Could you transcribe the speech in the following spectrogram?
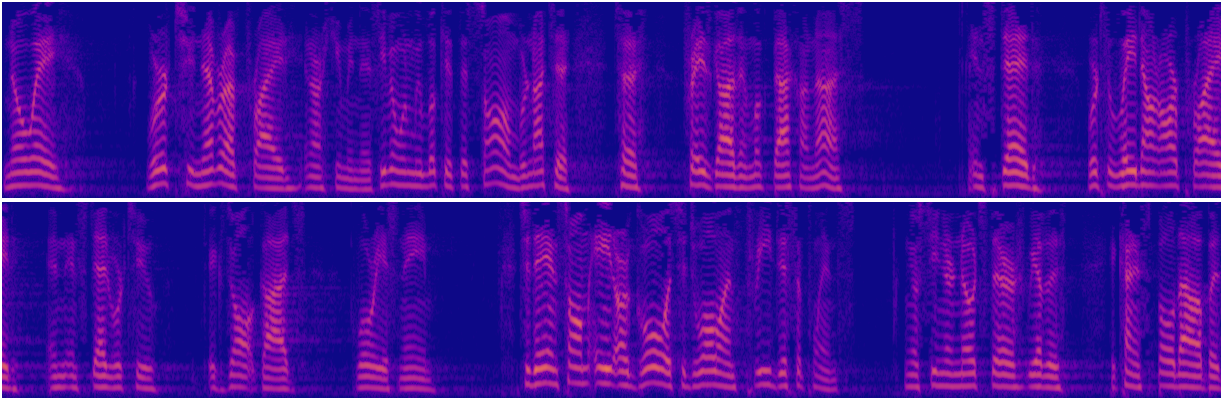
no way. We're to never have pride in our humanness. Even when we look at this psalm, we're not to, to praise God and look back on us. Instead, we're to lay down our pride and instead we're to exalt God's glorious name. Today in Psalm 8, our goal is to dwell on three disciplines. You'll see in your notes there, we have the, it kind of spelled out, but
